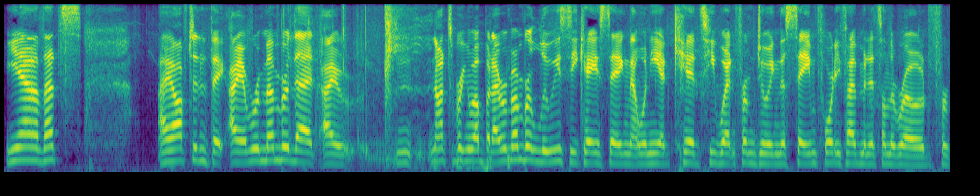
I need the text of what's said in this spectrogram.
Yeah, that's. I often think I remember that I not to bring him up, but I remember Louis C.K. saying that when he had kids, he went from doing the same forty-five minutes on the road for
